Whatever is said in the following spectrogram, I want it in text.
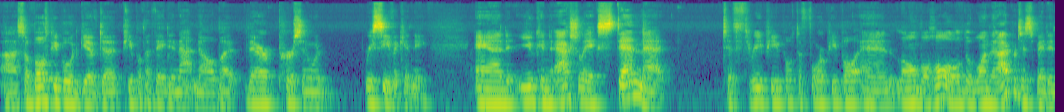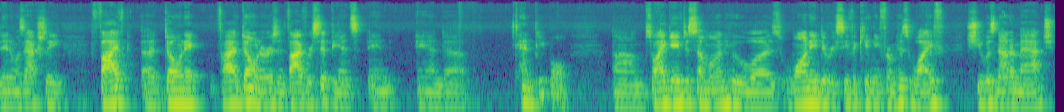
Uh, so both people would give to people that they did not know, but their person would receive a kidney. And you can actually extend that to three people, to four people, and lo and behold, the one that I participated in was actually five uh, donate, five donors and five recipients, and and uh, ten people. Um, so I gave to someone who was wanting to receive a kidney from his wife. She was not a match.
